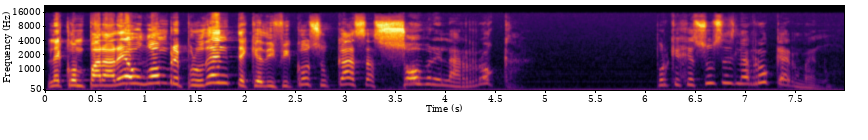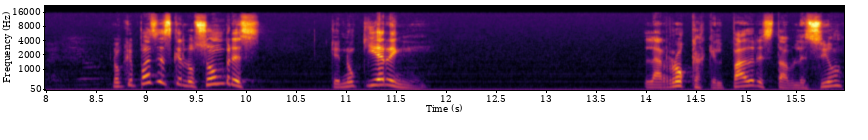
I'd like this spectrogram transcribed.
le compararé a un hombre prudente que edificó su casa sobre la roca. Porque Jesús es la roca, hermano. Lo que pasa es que los hombres que no quieren la roca que el Padre estableció,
